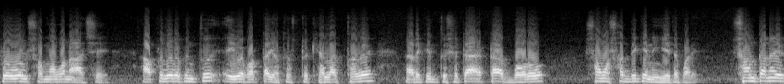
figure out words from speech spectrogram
প্রবল সম্ভাবনা আছে। আপনাদেরও কিন্তু এই ব্যাপারটা যথেষ্ট খেয়াল রাখতে হবে আর কিন্তু সেটা একটা বড় সমস্যার দিকে নিয়ে যেতে পারে। সন্তানের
